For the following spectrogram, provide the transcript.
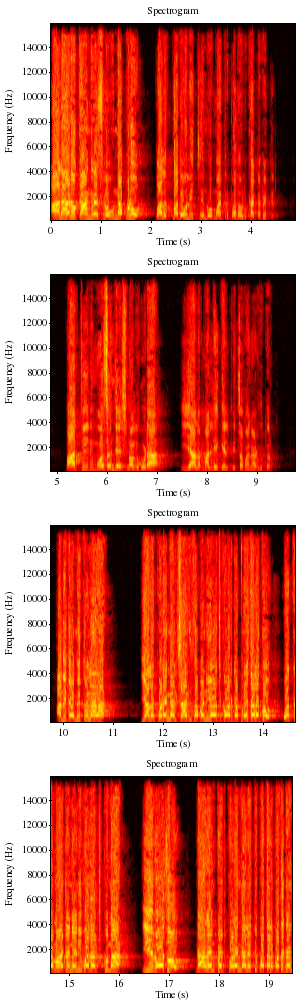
ఆనాడు కాంగ్రెస్లో ఉన్నప్పుడు వాళ్ళకు పదవులు ఇచ్చిండ్రు మంత్రి పదవులు కట్టబెట్టారు పార్టీని మోసం చేసిన వాళ్ళు కూడా ఇవాళ మళ్ళీ గెలిపించమని అడుగుతారు. అందుకే మిత్రులారా ఇవాళ కొడంగల్ శాసనసభ నియోజకవర్గ ప్రజలకు ఒక్క మాట నేను ఇవ్వదలుచుకున్నా. ఈ రోజు నారాయణపేట కొడంగల్ ఎత్తిపోతల పథకం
